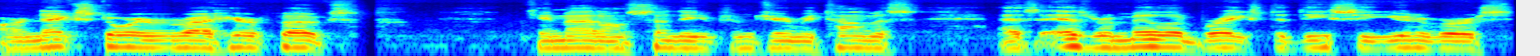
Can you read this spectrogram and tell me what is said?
Our next story right here, folks, came out on Sunday from Jeremy Thomas as Ezra Miller breaks the DC universe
